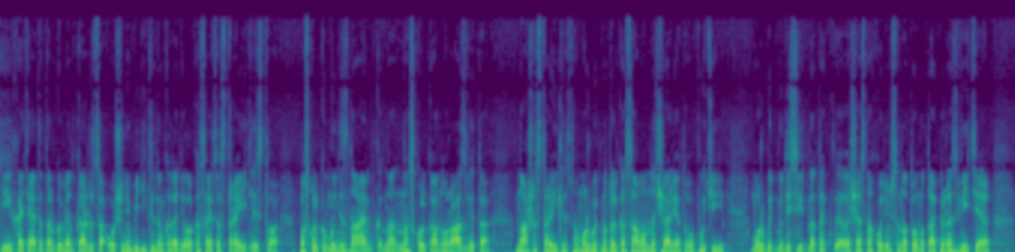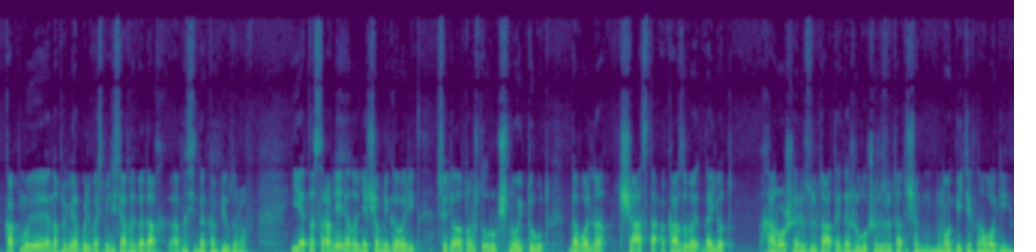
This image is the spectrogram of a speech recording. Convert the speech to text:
И хотя этот аргумент кажется очень убедительным, когда дело касается строительства, поскольку мы не знаем, насколько оно развито, наше строительство, может быть, мы только в самом начале этого пути. Может быть, мы действительно так, э, сейчас находимся на том этапе развития, как мы, например, были в 80-х годах относительно компьютеров. И это сравнение, оно ни о чем не говорит. Все дело в том, что ручной труд довольно часто оказывает, дает хорошие результаты и даже лучшие результаты, чем многие технологии.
